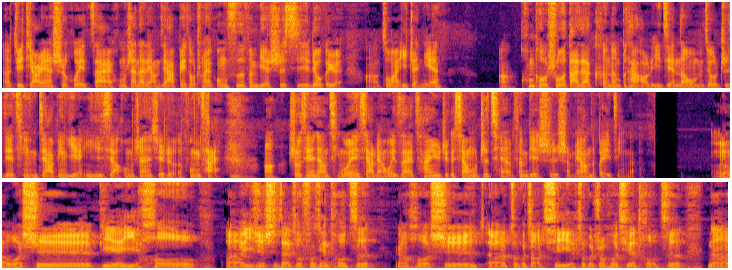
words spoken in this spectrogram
呃，具体而言是会在红杉的两家被投创业公司分别实习六个月，啊，做完一整年。啊，空口说大家可能不太好理解，那我们就直接请嘉宾演绎一下红杉学者的风采。啊，首先想请问一下，两位在参与这个项目之前，分别是什么样的背景呢？呃，我是毕业以后，呃，一直是在做风险投资。然后是呃做过早期，也做过中后期的投资。那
